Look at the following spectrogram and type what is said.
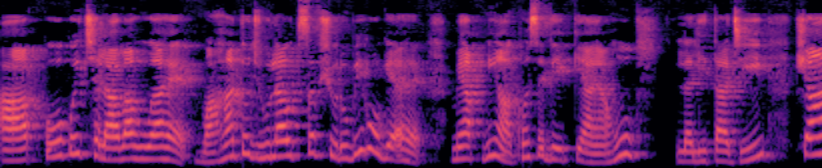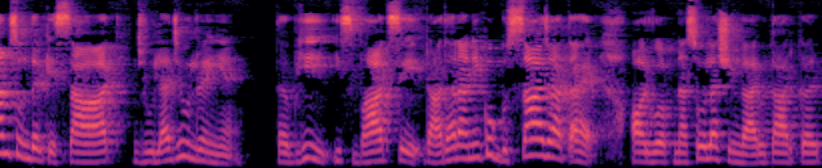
आपको कोई छलावा हुआ है? वहाँ तो झूला उत्सव शुरू भी हो गया है। मैं अपनी आँखों से देख के आया हूँ। ललिता जी, श्याम सुंदर के साथ झूला झूल रही हैं। तभी इस बात से राधा रानी को गुस्सा आ जाता है और वो अपना सोलह श्रृंगार उतार कर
